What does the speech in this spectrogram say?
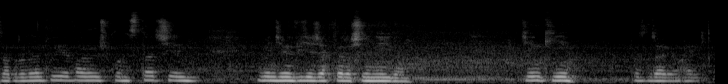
zaprezentuję Wam już po starcie i będziemy widzieć jak te rośliny idą. Dzięki, pozdrawiam, hej.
